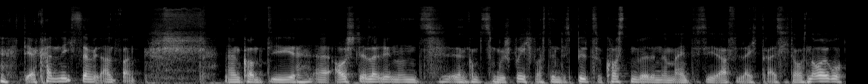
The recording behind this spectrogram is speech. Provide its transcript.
Der kann nichts damit anfangen. Dann kommt die äh, Ausstellerin und äh, dann kommt es zum Gespräch, was denn das Bild so kosten würde. Und dann meinte sie, ja, vielleicht 30.000 Euro.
